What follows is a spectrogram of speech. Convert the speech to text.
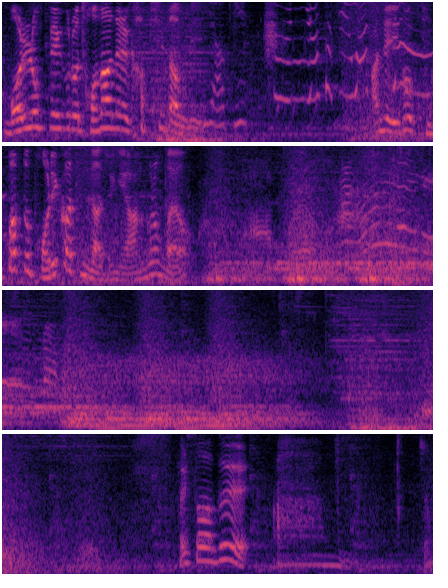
멀록댁으로 전환을 갑시다 우리 여기 큰 녀석이 왔. 아 근데 이거 국밥도 버릴 것 같은데 나중에 안 그런가요? 별석을 아, 좀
